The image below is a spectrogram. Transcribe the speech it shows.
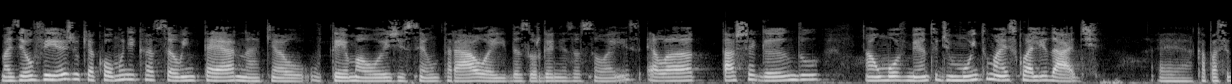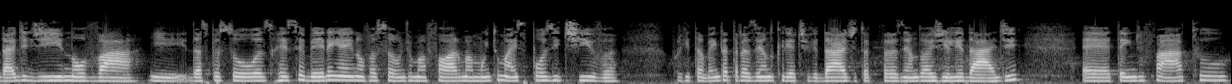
Mas eu vejo que a comunicação interna, que é o, o tema hoje central aí das organizações, ela está chegando a um movimento de muito mais qualidade. É, a capacidade de inovar e das pessoas receberem a inovação de uma forma muito mais positiva, porque também está trazendo criatividade, está trazendo agilidade, é, tem de fato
